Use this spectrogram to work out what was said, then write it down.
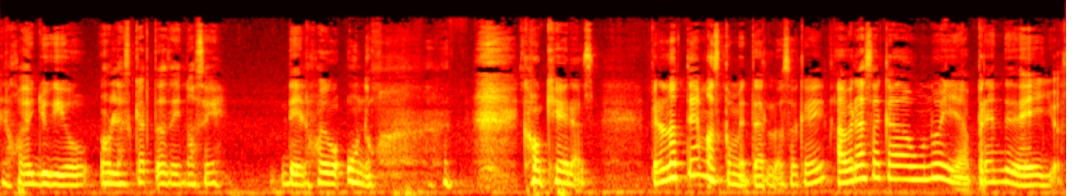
el juego de Yu-Gi-Oh! o las cartas de, no sé, del juego 1, como quieras. Pero no temas cometerlos, ¿ok? Abraza cada uno y aprende de ellos.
